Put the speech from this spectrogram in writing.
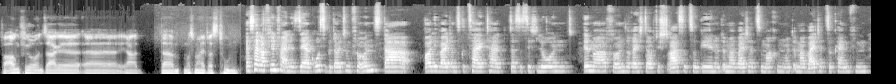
vor Augen führe und sage, äh, ja, da muss man halt was tun. Es hat auf jeden Fall eine sehr große Bedeutung für uns, da Olli Wald uns gezeigt hat, dass es sich lohnt, immer für unsere Rechte auf die Straße zu gehen und immer weiterzumachen und immer weiter zu kämpfen,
